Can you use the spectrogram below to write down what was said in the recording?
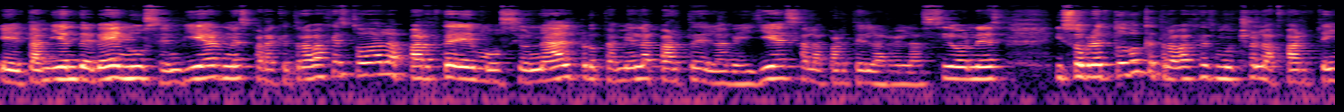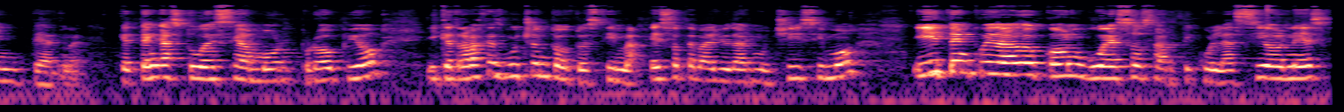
eh, también de Venus en viernes para que trabajes toda la parte emocional, pero también la parte de la belleza, la parte de las relaciones y sobre todo que trabajes mucho la parte interna, que tengas tú ese amor propio y que trabajes mucho en tu autoestima. Eso te va a ayudar muchísimo. Y ten cuidado con huesos, articulaciones.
